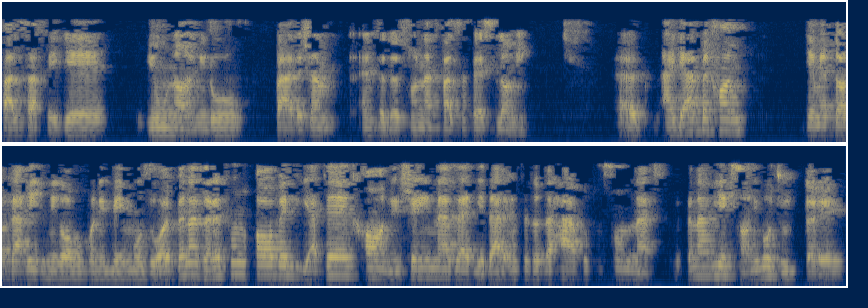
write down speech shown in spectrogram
فلسفه یونانی رو بعدش هم امتداد سنت فلسفه اسلامی. اگر بخوام یه مقدار دقیق نگاه بکنید به این موضوع به نظرتون قابلیت خانش این نظریه در امتداد هر دو سنت به نحوی یکسانی وجود داره؟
